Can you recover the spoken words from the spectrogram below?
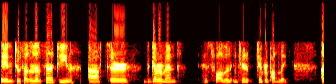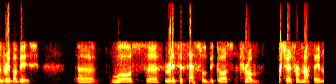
in 2013, after the government has fallen in Czech, Republic. Andrej Babiš uh, was uh, really successful because from actually from nothing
